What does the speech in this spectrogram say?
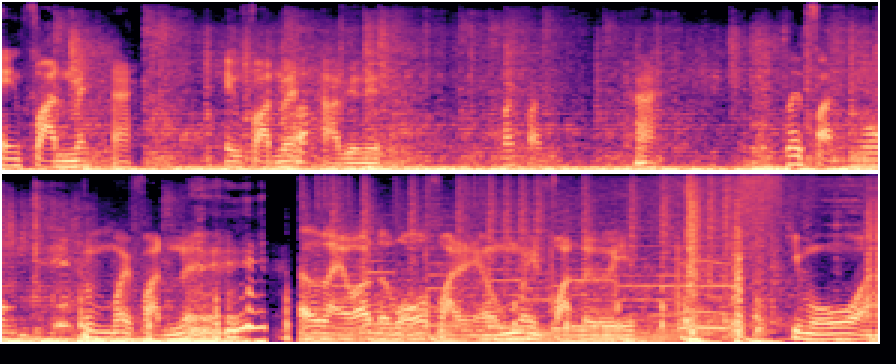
เองฟันไหมฮะเองฟันไหมถามอย่างนี้ไม่ฝันฮะไม่ฝันงง ไม่ฟันอะไรวะเดี๋ยวบอกว่าฟันเนี่ยไม่ฟันเลยขี้โม้อะ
